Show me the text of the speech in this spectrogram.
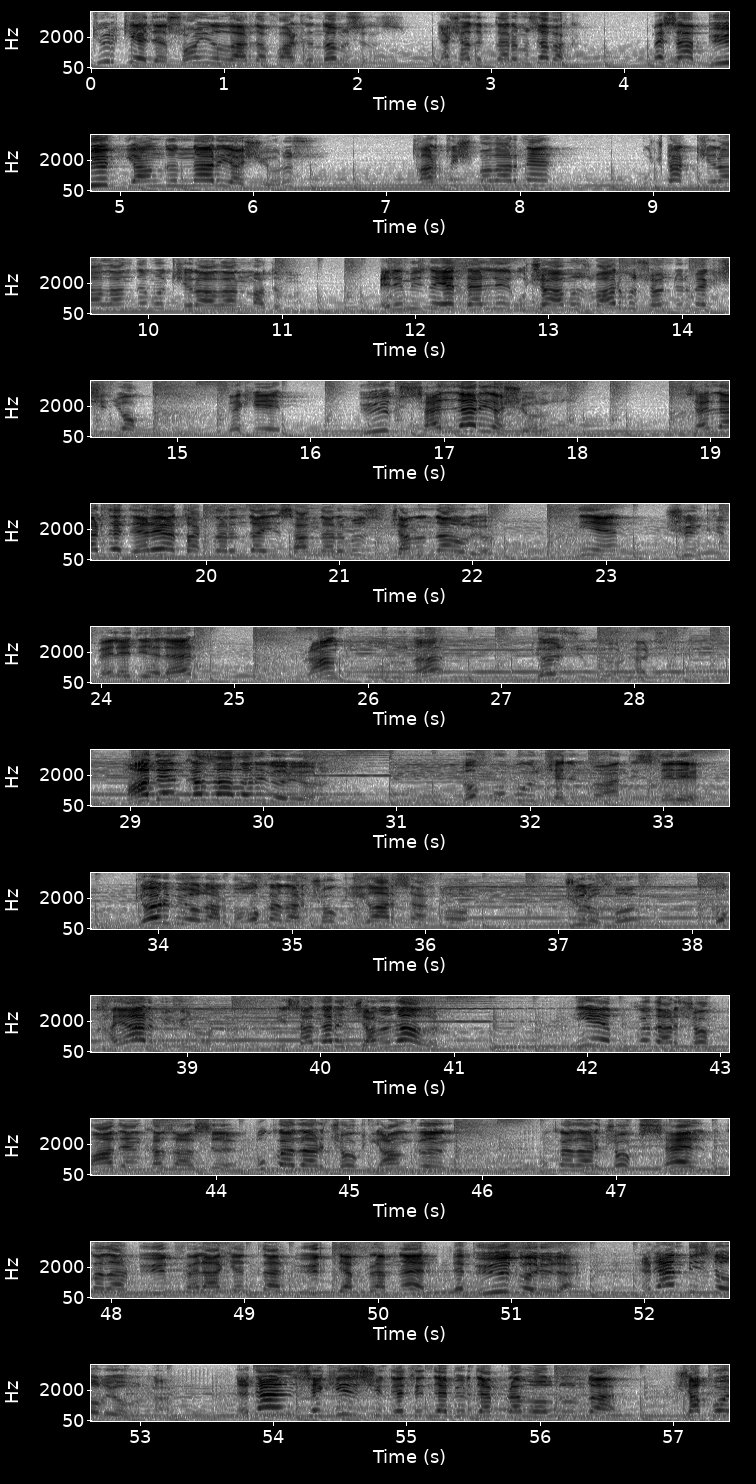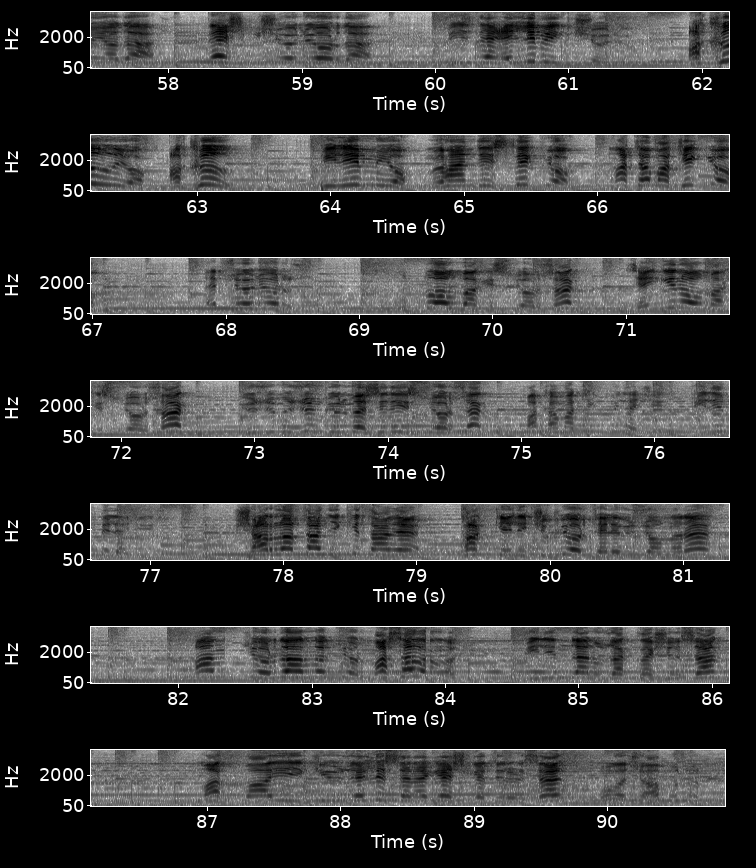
Türkiye'de son yıllarda farkında mısınız? Yaşadıklarımıza bakın. Mesela büyük yangınlar yaşıyoruz. Tartışmalar ne? Uçak kiralandı mı, kiralanmadı mı? Elimizde yeterli uçağımız var mı söndürmek için yok. Peki büyük seller yaşıyoruz. Sellerde dere yataklarında insanlarımız canından oluyor. Niye? Çünkü belediyeler rant uğruna göz yumuyor her şeye. Maden kazaları görüyoruz. Yok mu bu ülkenin mühendisleri? Görmüyorlar mı o kadar çok yığarsan o cürufu, o kayar bir gün orada. İnsanların canını alır. Niye bu kadar çok maden kazası, bu kadar çok yangın, bu kadar çok sel, bu kadar büyük felaketler, büyük depremler ve büyük ölüler? Neden bizde oluyor bunlar? Neden 8 şiddetinde bir deprem olduğunda Japonya'da 5 kişi ölüyor da bizde 50 bin kişi ölüyor? Akıl yok, akıl. Bilim yok, mühendislik yok, matematik yok. Hep söylüyoruz. Mutlu olmak istiyorsak, zengin olmak istiyorsak, yüzümüzün gülmesini istiyorsak matematik bileceğiz, bilim bileceğiz. Şarlatan iki tane takkeli çıkıyor televizyonlara, anlatıyor da anlatıyor, masal anlatıyor. Bilimden uzaklaşırsan, matbaayı 250 sene geç getirirsen olacağı budur.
